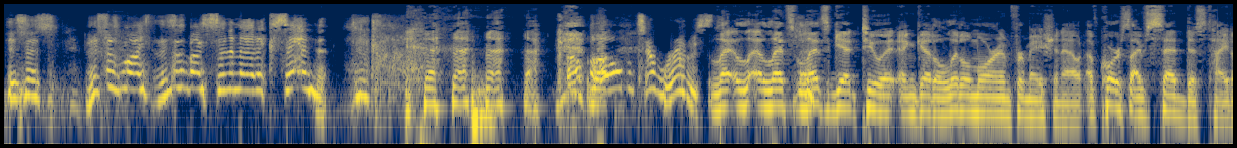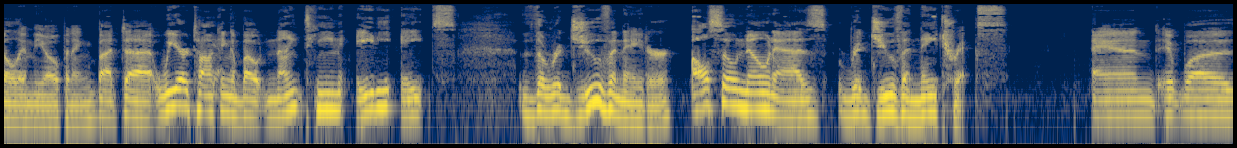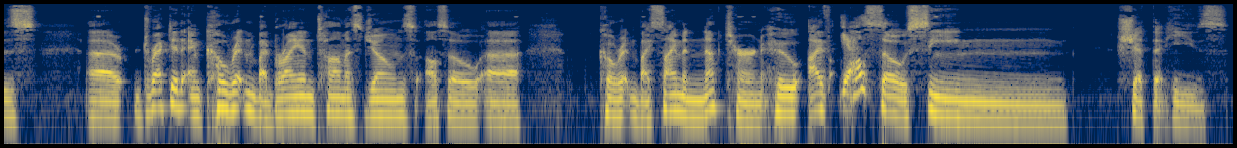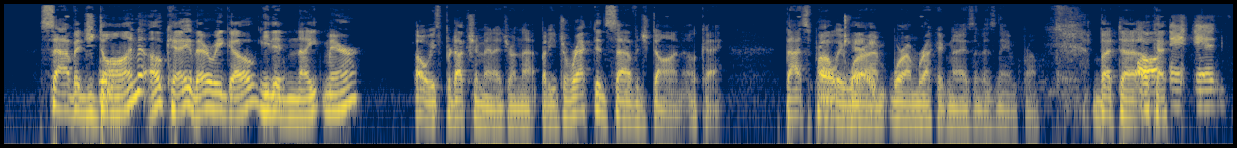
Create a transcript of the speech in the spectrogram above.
This is this is my this is my cinematic sin. Come home to roost. Let, let- let's let's get to it and get a little more information out. Of course, I've said this title in the opening, but uh, we are talking about 1988's The Rejuvenator, also known as Rejuvenatrix, and it was uh, directed and co-written by Brian Thomas Jones, also. Uh, Co-written by Simon Nuchtern, who I've Yes. also seen shit that he's Savage Dawn. Okay, there we go. He did Nightmare. Oh, he's production manager on that, but he directed Savage Dawn. Okay. That's probably where I'm where I'm recognizing his name from. But uh, Uh, okay. and, and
